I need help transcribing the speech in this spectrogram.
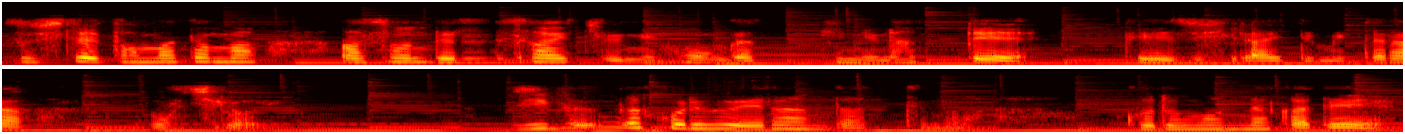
そしてたまたま遊んでる最中に本が気になってページ開いてみたら面白い。自分がこれを選んだっていうのは子供の中で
